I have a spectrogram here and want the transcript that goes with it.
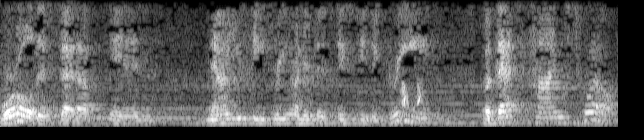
world is set up in now you see 360 degrees but that's times 12.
